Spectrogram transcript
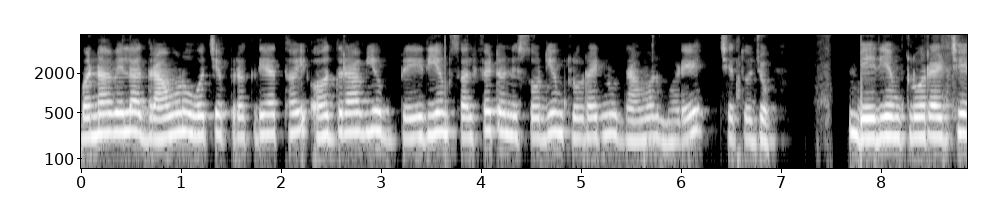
બનાવેલા દ્રાવણો વચ્ચે પ્રક્રિયા થઈ અદ્રાવ્ય બેરિયમ સલ્ફેટ અને સોડિયમ ક્લોરાઇડનું દ્રાવણ મળે છે. તો જો, બેરિયમ ક્લોરાઇડ છે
